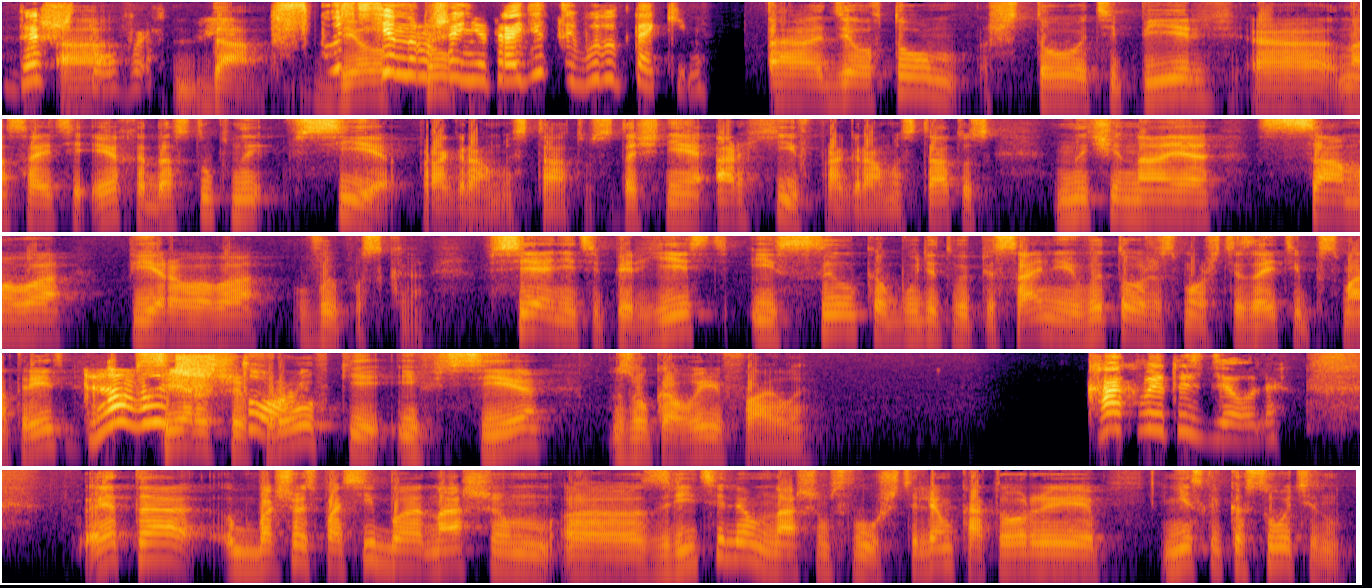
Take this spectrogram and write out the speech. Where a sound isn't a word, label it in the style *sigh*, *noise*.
Да что а, вы. Да. Пусть Дело все нарушения том, традиций будут такими. А, дело в том, что теперь а, на сайте Эхо доступны все программы «Статус», точнее архив программы «Статус», начиная с самого первого выпуска. Все они теперь есть, и ссылка будет в описании. Вы тоже сможете зайти посмотреть. Да все что? расшифровки и все звуковые файлы. Как вы это сделали? Это большое спасибо нашим э, зрителям, нашим слушателям, которые несколько сотен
